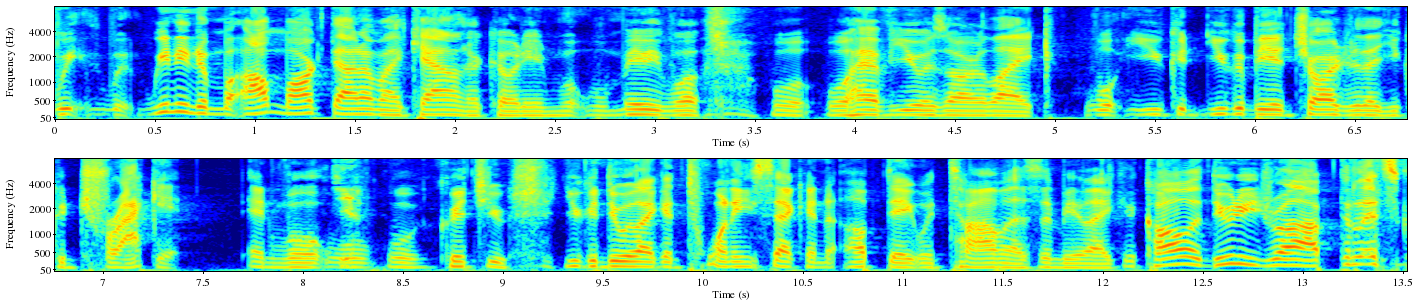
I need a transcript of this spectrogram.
we we- need to. I'll mark that on my calendar, Cody, and we'll, we'll- maybe we'll, we'll we'll have you as our like. Well, you could you could be in charge of that. You could track it, and we'll Yeah. we'll, we'll get you. You could do like a twenty second update with Thomas and be like, Call of Duty dropped. Let's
